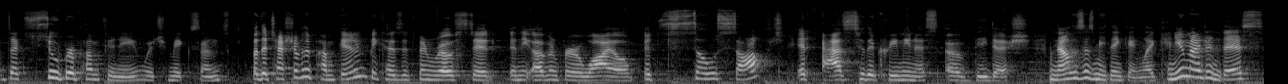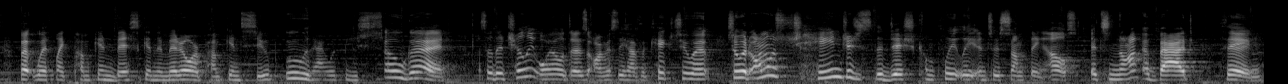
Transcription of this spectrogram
It's like super pumpkiny, which makes sense. But the texture of the pumpkin, because it's been roasted in the oven for a while, it's so soft. It adds to the creaminess of the dish. Now this is me thinking, like, can you imagine this, but with like pumpkin bisque in the middle or pumpkin soup? Ooh, that would be so good. So the chili oil does obviously have a kick to it. So it almost changes the dish completely into something else. It's not a bad thing.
